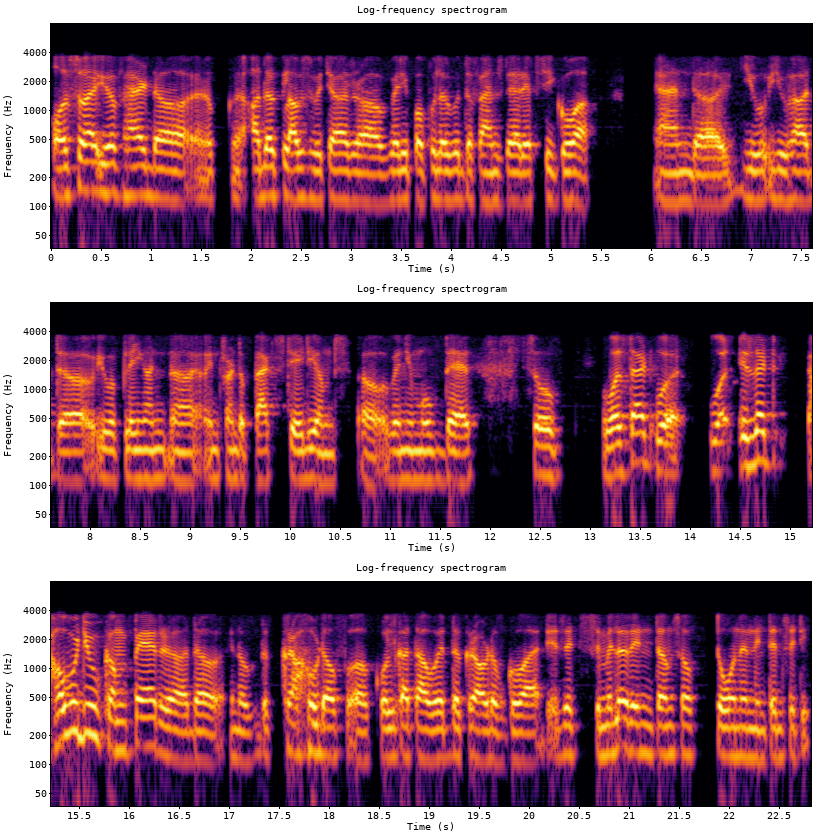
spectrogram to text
also you have had uh, you know, other clubs which are uh, very popular with the fans there, FC Goa, and uh, you you had uh, you were playing on, uh, in front of packed stadiums uh, when you moved there. So was that what, what is that? How would you compare uh, the you know the crowd of uh, Kolkata with the crowd of Goa? Is it similar in terms of tone and intensity?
